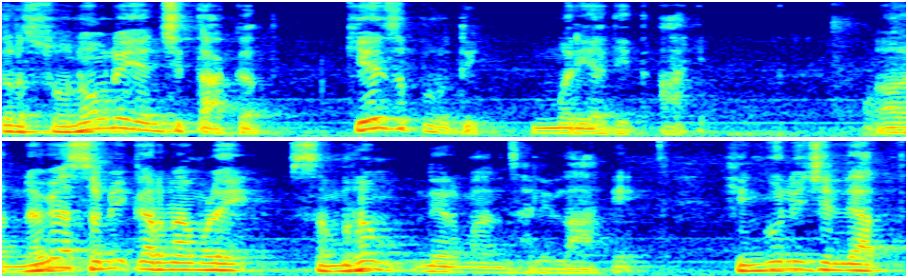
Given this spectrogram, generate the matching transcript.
तर सोनवणे यांची ताकद केजपुरती मर्यादित आहे. नव्या समीकरणामुळे संभ्रम निर्माण झालेला आहे. हिंगोली जिल्ह्यात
